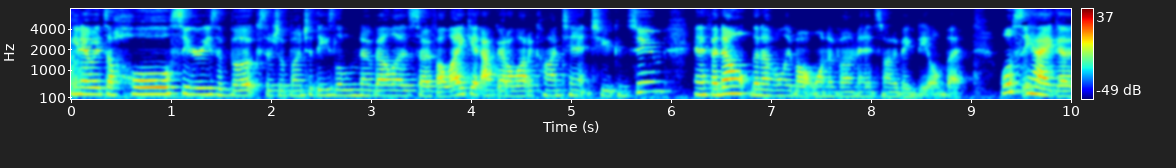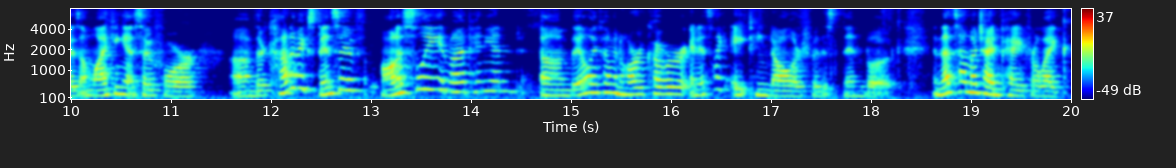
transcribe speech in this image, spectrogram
You know, it's a whole series of books. There's a bunch of these little novellas, so if I like it, I've got a lot of content to consume, and if I don't, then I've only bought one of them, and it's not a big deal, but we'll see how it goes. I'm liking it so far. Um, they're kind of expensive, honestly, in my opinion. Um, they only come in hardcover, and it's like $18 for this thin book. And that's how much I'd pay for like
